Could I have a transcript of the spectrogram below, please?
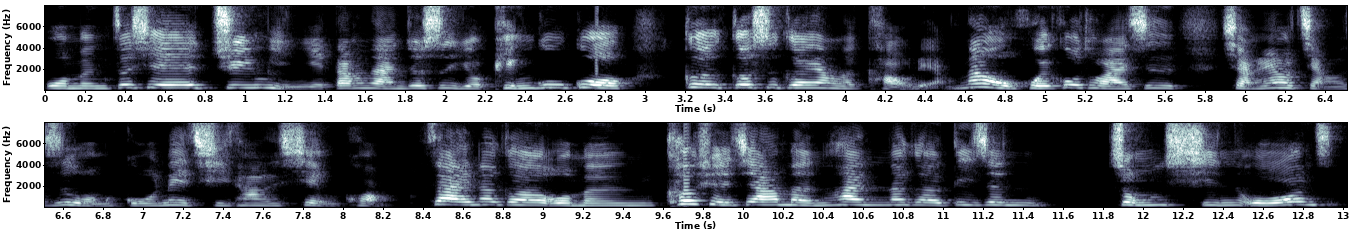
我们这些居民也当然就是有评估过各各式各样的考量。那我回过头来是想要讲的是我们国内其他的现况，在那个我们科学家们和那个地震中心，我忘记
